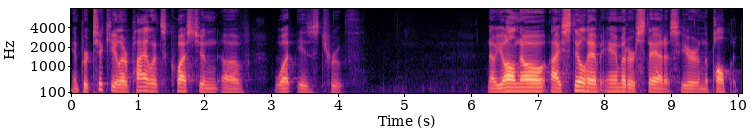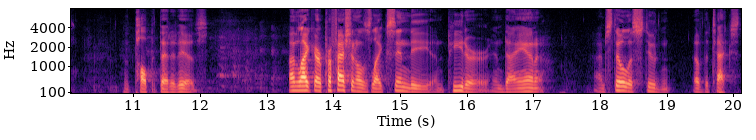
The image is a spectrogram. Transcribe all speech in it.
In particular, Pilate's question of what is truth. Now, you all know I still have amateur status here in the pulpit, the pulpit that it is. Unlike our professionals like Cindy and Peter and Diana, I'm still a student of the text.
